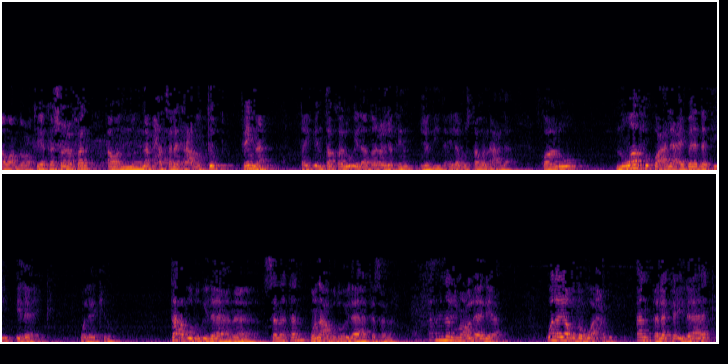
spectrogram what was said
أو أن نعطيك شرفا أو أن نبحث لك عن الطب. فهمنا طيب انتقلوا إلى درجة جديدة إلى مستوى أعلى. قالوا نوافق على عبادة إلهك ولكن تعبد إلهنا سنة ونعبد إلهك سنة. يعني نجمع الآلهة ولا يغضب أحد. أنت لك إلهك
